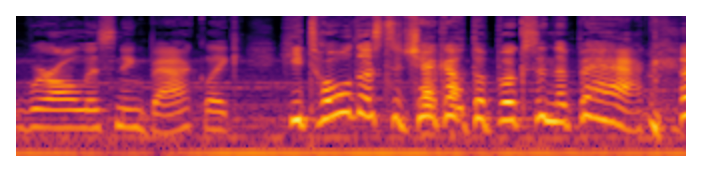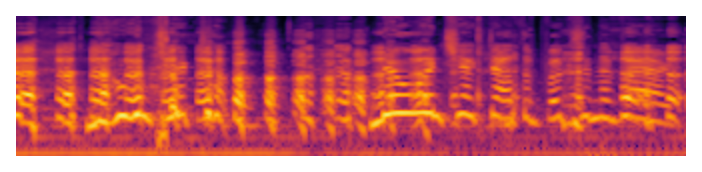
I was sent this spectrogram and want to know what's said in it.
we're all listening back? Like he told us to check out the books in the back. no one checked out. The, no one checked out the books in the back.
